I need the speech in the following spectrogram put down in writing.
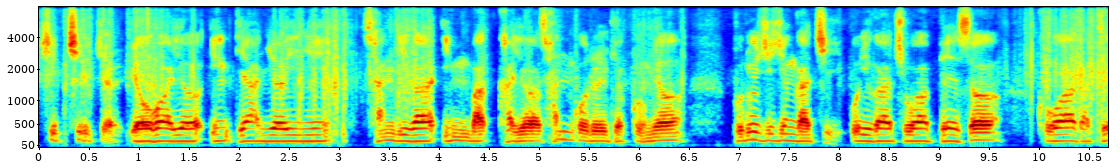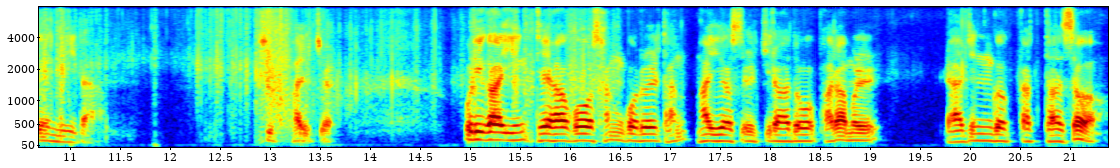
17절 여호와여 잉태한 여인이 상기가 임박하여 산고를 겪으며 부르짖음같이 우리가 주 앞에서 그와 같으니이다. 18절 우리가 잉태하고 상고를 당하였을지라도 바람을 낮은 것 같아서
